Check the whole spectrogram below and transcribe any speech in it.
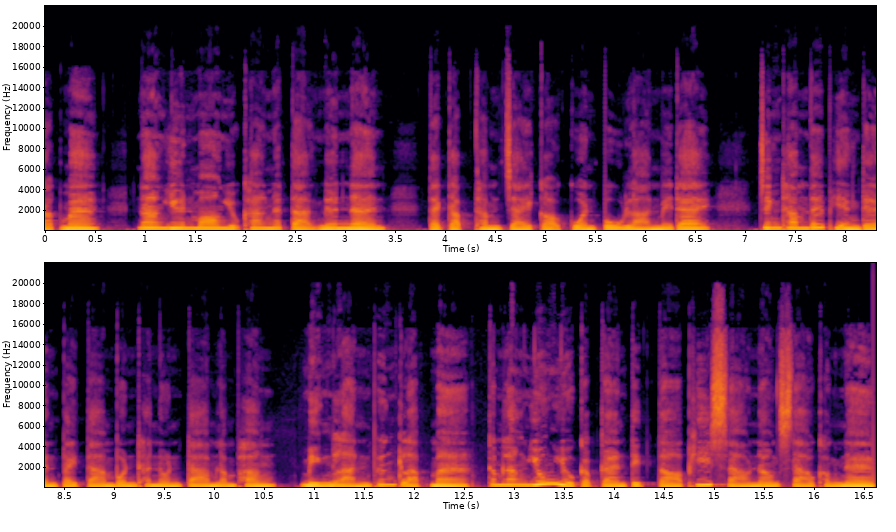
รักมาก นางยืนมองอยู่ข้างหน้าต่างเนิ่นนาน แต่กลับทำใจก่อกวนปู่หลานไม่ได้ จึงทำได้เพียงเดินไปตามบนถนนตามลำพัง หมิงหลันเพิ่งกลับมากำลังยุ่งอยู่กับการติดต่อพี่สาวน้องสาวของนาง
